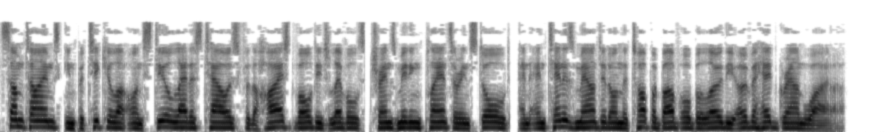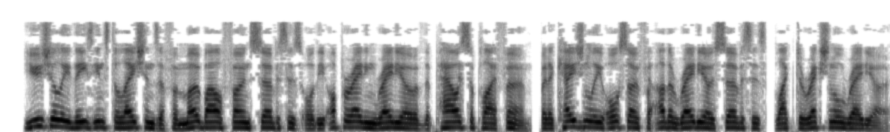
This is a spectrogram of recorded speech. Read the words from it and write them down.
Sometimes in particular on steel lattice towers for the highest voltage levels transmitting plants are installed, and antennas mounted on the top above or below the overhead ground wire. Usually these installations are for mobile phone services or the operating radio of the power supply firm, but occasionally also for other radio services, like directional radio.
